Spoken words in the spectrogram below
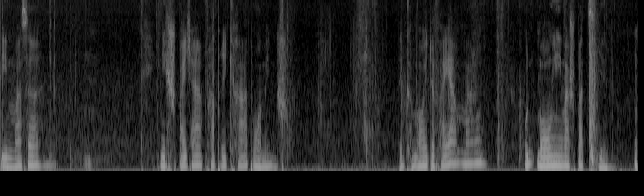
die Masse, nicht Speicherfabrikator, Mensch. Dann können wir heute Feierabend machen. Und morgen gehen wir spazieren.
